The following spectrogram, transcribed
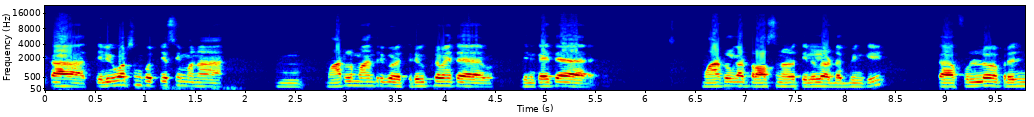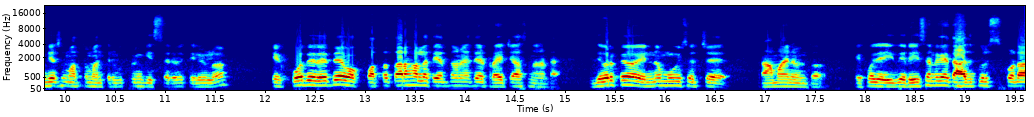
ఇక తెలుగు వర్షన్కి వచ్చేసి మన మాటల మాటల మాంత్రికుడు త్రివిక్రమ్ అయితే దీనికైతే మాటలు గట్రా రాస్తున్నారు తెలుగులో డబ్బింగ్కి ఇక ఫుల్ ప్రజెంటేషన్ మొత్తం మన త్రివిక్రమ్కి ఇస్తారు తెలుగులో. ఇకపోతే ఇదైతే ఒక కొత్త తరహాలో తీద్దామని అయితే ట్రై చేస్తున్నారంట ఇదివరకు ఎన్నో మూవీస్ వచ్చాయి రామాయణంతో. ఇకపోతే ఇది రీసెంట్గా అయితే ఆదిపురుష్ కూడా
